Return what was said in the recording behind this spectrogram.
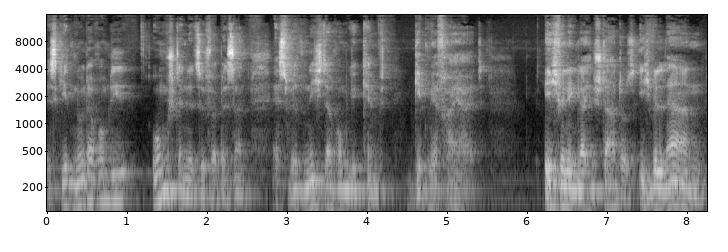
es geht nur darum, die Umstände zu verbessern. Es wird nicht darum gekämpft, gib mir Freiheit. Ich will den gleichen Status, ich will lernen,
